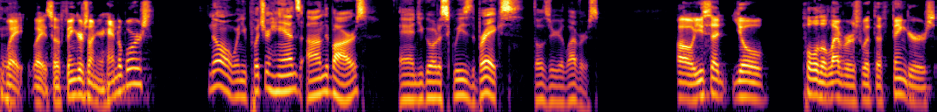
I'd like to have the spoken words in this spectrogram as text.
wait, wait. So fingers on your handlebars? No, when you put your hands on the bars and you go to squeeze the brakes, those are your levers. Oh, you said you'll pull the levers with the fingers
